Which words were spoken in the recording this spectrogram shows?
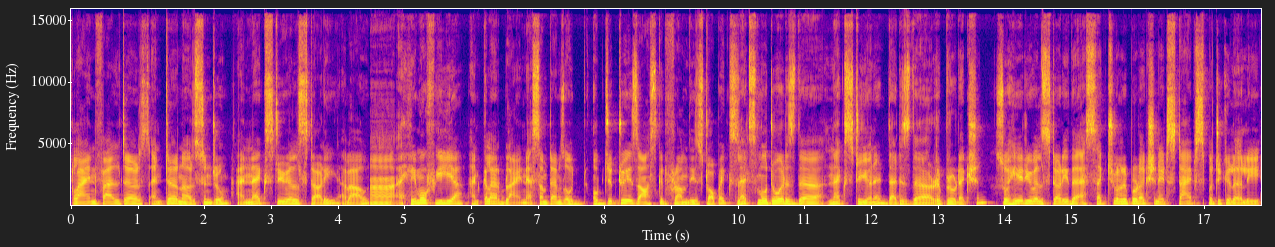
Klinefelter's and Turner syndrome. And next we will study about uh, hemophilia and color blindness. Sometimes ob objective is asked from these topics. Let's move towards the next unit that is the reproduction. So here you will study the asexual reproduction, its types particularly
